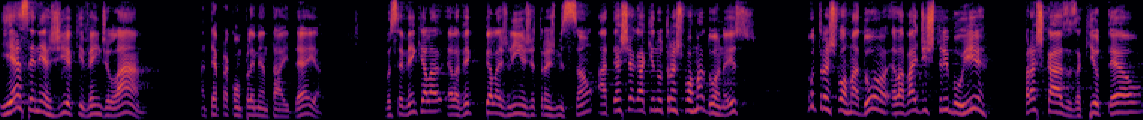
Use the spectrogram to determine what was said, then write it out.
E essa energia que vem de lá, até para complementar a ideia, você vê que ela, ela vê pelas linhas de transmissão até chegar aqui no transformador, não é isso? No transformador, ela vai distribuir para as casas. Aqui o Theo,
